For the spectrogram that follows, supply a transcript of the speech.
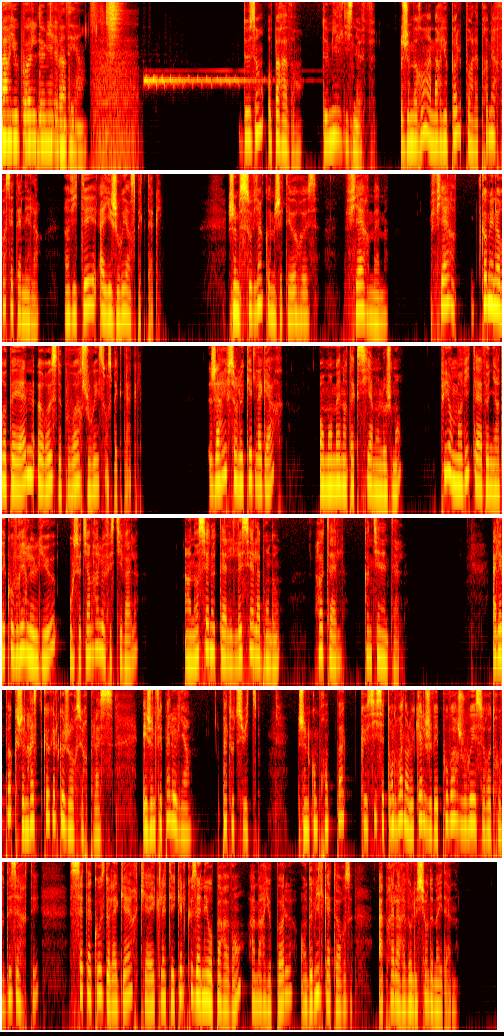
Mariupol 2021. Deux ans auparavant, 2019, je me rends à Mariupol pour la première fois cette année-là, invitée à y jouer un spectacle. Je me souviens comme j'étais heureuse, fière même. Fière comme une Européenne heureuse de pouvoir jouer son spectacle. J'arrive sur le quai de la gare, on m'emmène en taxi à mon logement, puis on m'invite à venir découvrir le lieu où se tiendra le festival, un ancien hôtel laissé à l'abandon, Hotel Continental. À l'époque, je ne reste que quelques jours sur place, et je ne fais pas le lien, pas tout de suite. Je ne comprends pas que si cet endroit dans lequel je vais pouvoir jouer se retrouve déserté, c'est à cause de la guerre qui a éclaté quelques années auparavant à Mariupol en 2014 après la révolution de Maïdan.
